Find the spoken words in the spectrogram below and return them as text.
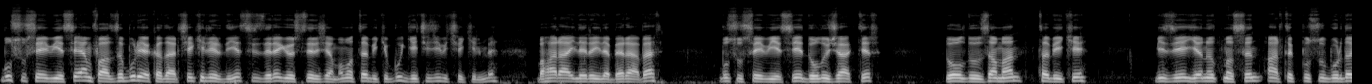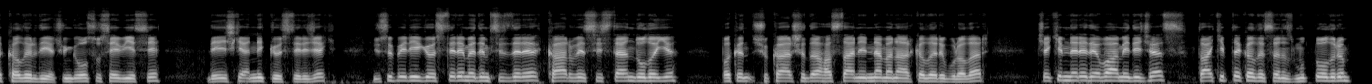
bu su seviyesi en fazla buraya kadar çekilir diye sizlere göstereceğim. Ama tabii ki bu geçici bir çekilme. Bahar aylarıyla beraber bu su seviyesi dolacaktır. Dolduğu zaman tabii ki bizi yanıltmasın artık bu su burada kalır diye. Çünkü o su seviyesi değişkenlik gösterecek. Yusufeli'yi gösteremedim sizlere kar ve sisten dolayı. Bakın şu karşıda hastanenin hemen arkaları buralar. Çekimlere devam edeceğiz. Takipte kalırsanız mutlu olurum.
